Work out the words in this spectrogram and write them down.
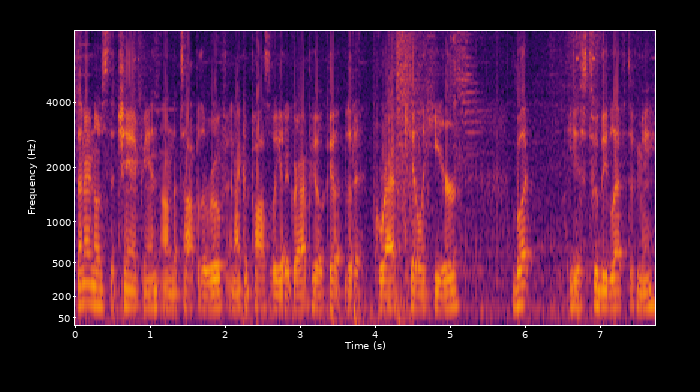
Then I notice the champion on the top of the roof, and I could possibly get a grab kill, grab kill here. But he is to the left of me.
